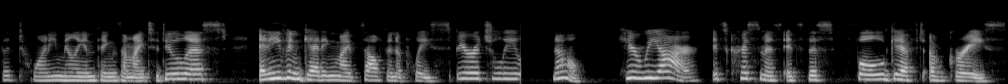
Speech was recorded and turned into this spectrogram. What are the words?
the 20 million things on my to do list and even getting myself in a place spiritually. No, here we are. It's Christmas. It's this full gift of grace.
